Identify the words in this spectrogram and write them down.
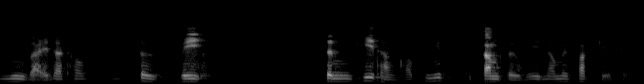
như vậy đó thôi. Từ bi. Tinh khí thần hợp nhất thì tâm từ bi nó mới phát triển được.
